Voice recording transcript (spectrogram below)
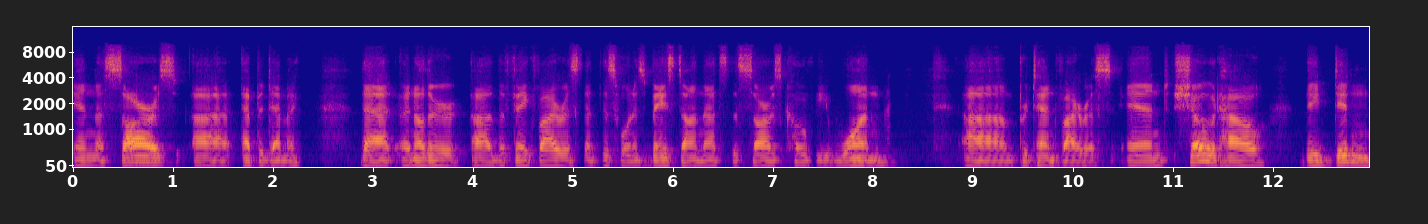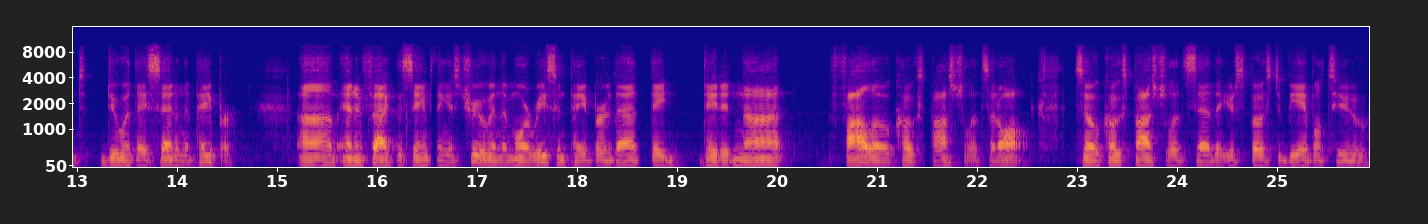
in the SARS uh, epidemic that another, uh, the fake virus that this one is based on, that's the SARS-CoV-1 um, pretend virus and showed how they didn't do what they said in the paper. Um, and in fact, the same thing is true in the more recent paper that they they did not follow Koch's postulates at all. So Koch's postulates said that you're supposed to be able to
